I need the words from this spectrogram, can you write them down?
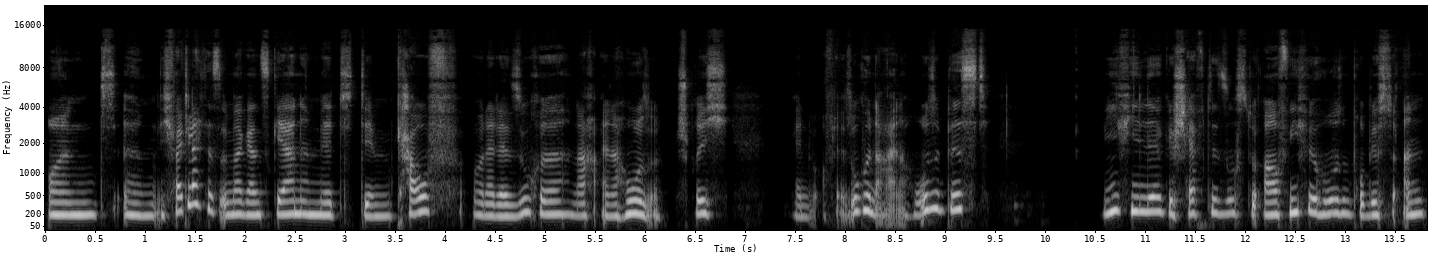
Und ähm, ich vergleiche das immer ganz gerne mit dem Kauf oder der Suche nach einer Hose. Sprich, wenn du auf der Suche nach einer Hose bist, wie viele Geschäfte suchst du auf, wie viele Hosen probierst du an,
